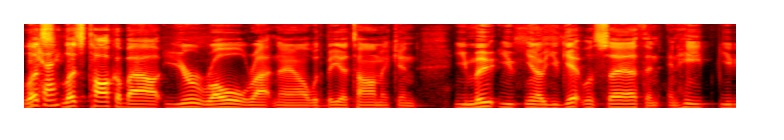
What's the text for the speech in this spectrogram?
let's Okay. let's talk about your role right now with Be Atomic and you move you you know you get with Seth and and he you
